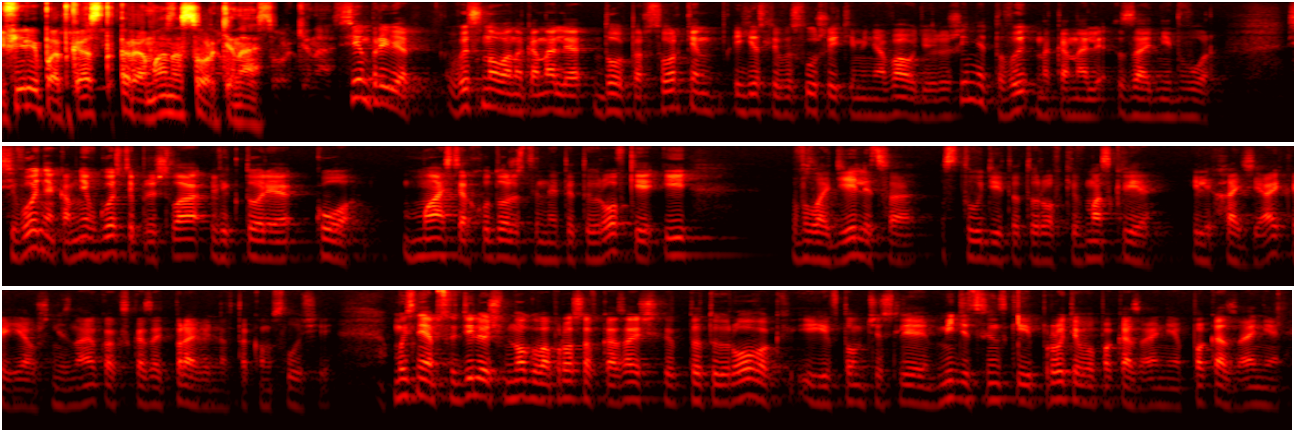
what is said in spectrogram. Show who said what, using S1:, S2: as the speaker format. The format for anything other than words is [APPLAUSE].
S1: Эфире подкаст Романа Соркина.
S2: Всем привет! Вы снова на канале Доктор Соркин. Если вы слушаете меня в аудиорежиме, то вы на канале Задний двор. Сегодня ко мне в гости пришла Виктория Ко, мастер художественной татуировки и владелица студии татуировки в Москве. Или хозяйка, я уж не знаю, как сказать правильно в таком случае. Мы с ней обсудили очень много вопросов, касающихся татуировок, и в том числе медицинские противопоказания, показания,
